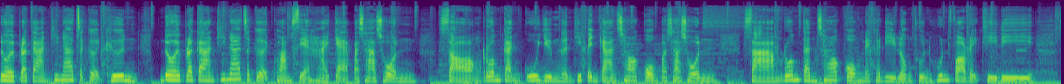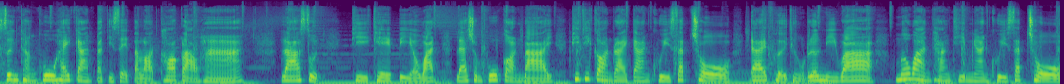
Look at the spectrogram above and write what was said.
โดยประการที่น่าจะเกิดขึ้น โดยประการที่น่าจะเกิดความเสียหายแก่ประชาชน 2. ร่วมกันกู้ยืมเงินที่เป็นการช่อโกงประชาชน 3. ร่วมกันช่อโกงในคดีลงทุนหุ้น Forex TD ซึ่งทั้งคู่ให้การปฏิเสธตลอดข้อกล่าวหา ล่าสุด PK ปิยวัฒน์และชมพู่ก่อนบาย พิธีกรรายการคุยแซบโชว์ ได้เผยถึงเรื่องนี้ว่า เมื่อวานทางทีมงานคุยแซบโชว์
